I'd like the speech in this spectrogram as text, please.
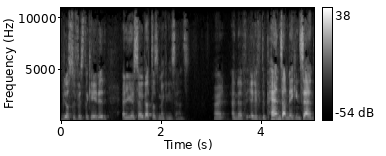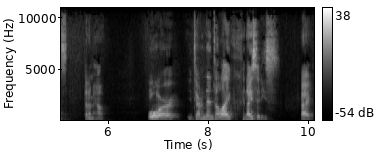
real sophisticated and you're to say that doesn't make any sense, right? And if, and if it depends on making sense, then I'm out. Or you turn it into like niceties, right?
